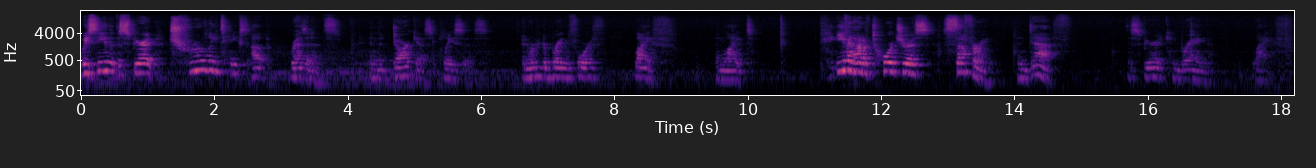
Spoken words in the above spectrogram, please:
we see that the Spirit truly takes up residence in the darkest places in order to bring forth life and light. Even out of torturous suffering and death, the Spirit can bring life.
